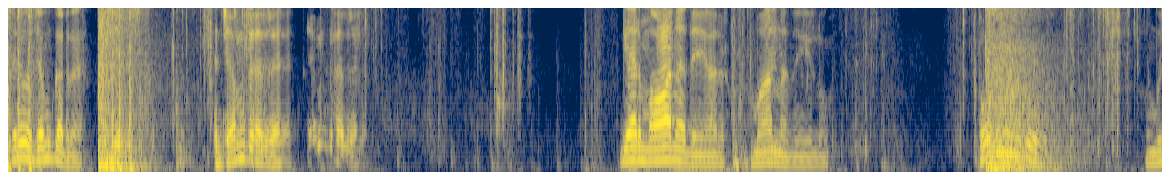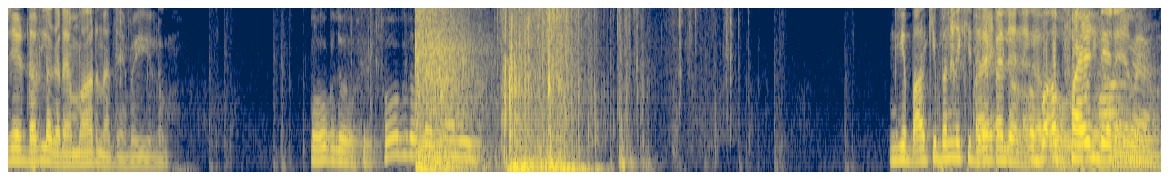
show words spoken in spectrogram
अरे वो जंप कर रहा है जम कर रहा है जम कर रहा है यार मार ना दें यार मार ना दें ये लोग। ठोक दो उनको मुझे डर लग रहा है मार ना दें भाई ये लोग। ठोक दो फिर ठोक दो डरना नहीं। इनके बाकी बंदे किधर है? पहले अब अब फाइट ले रहे हैं भाई वो।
